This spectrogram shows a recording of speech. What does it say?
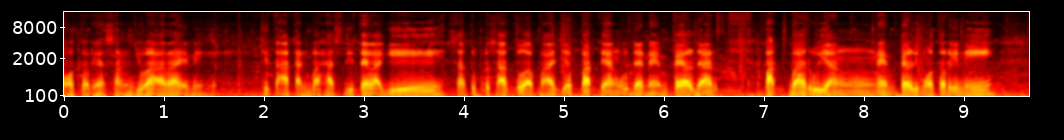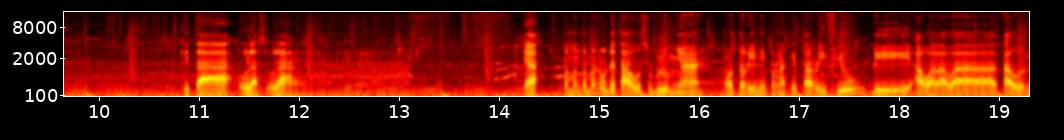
Motornya sang juara ini. Kita akan bahas detail lagi satu persatu apa aja part yang udah nempel dan part baru yang nempel di motor ini kita ulas ulang. Ya, teman-teman udah tahu sebelumnya motor ini pernah kita review di awal-awal tahun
